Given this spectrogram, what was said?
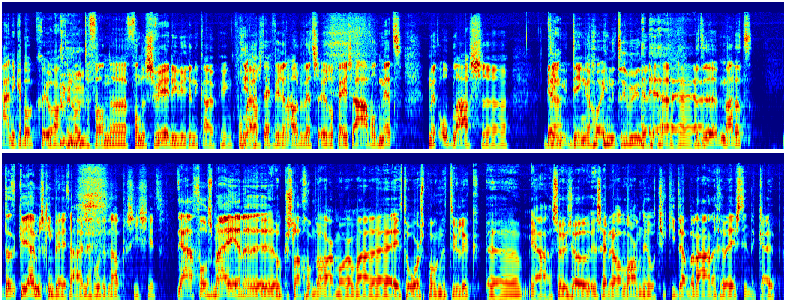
Ja, en ik heb ook heel erg genoten van, eh, van de sfeer die er in de Kuip hing. Voor Ja. mij was het echt weer een ouderwetse Europese avond met, met opblaas eh, ding- Ja. dingen in de tribune. Ja, ja, ja. Dat, eh, maar dat, dat kun jij misschien beter uitleggen hoe dat nou precies zit. Ja, volgens mij, en eh, ook een slag om de arm hoor, maar eh, heeft de oorsprong natuurlijk, ja, sowieso zijn er al lang heel Chiquita-bananen geweest in de Kuip.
